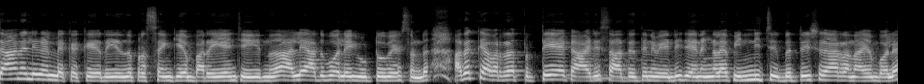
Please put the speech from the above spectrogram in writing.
ചാനലുകളിലൊക്കെ കയറിയിരുന്ന് പ്രസംഗിക്കുകയും പറയുകയും ചെയ്യുന്നത് അല്ലെ അതുപോലെ യൂട്യൂബേഴ്സ് ഉണ്ട്. അതൊക്കെ അവരുടെ പ്രത്യേക കാര്യസാധ്യത്തിന് വേണ്ടി ജനങ്ങളെ ഭിന്നിച്ച് ബ്രിട്ടീഷുകാരുടെ നയം പോലെ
